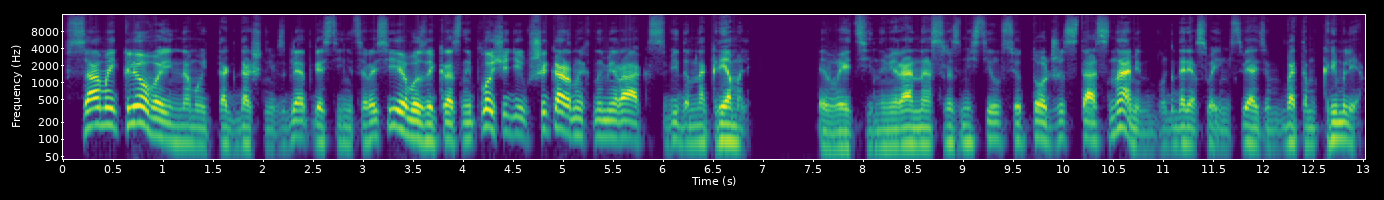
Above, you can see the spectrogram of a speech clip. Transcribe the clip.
В самой клевой, на мой тогдашний взгляд, гостинице «Россия» возле Красной площади в шикарных номерах с видом на Кремль. В эти номера нас разместил все тот же Стас Намин, благодаря своим связям в этом Кремле.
